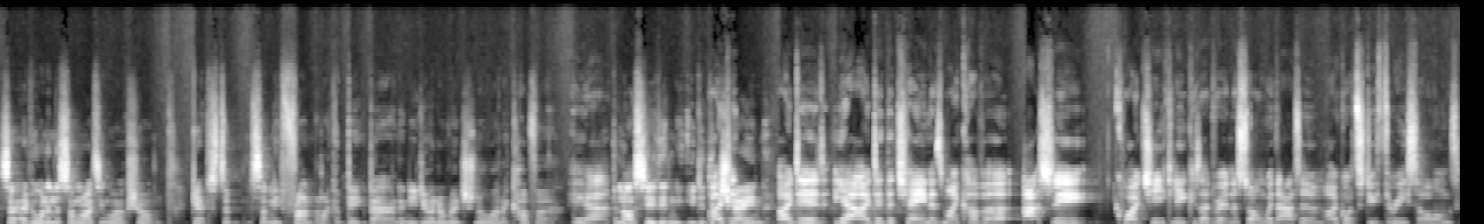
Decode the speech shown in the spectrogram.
So everyone in the songwriting workshop gets to suddenly front like a big band, and you do an original and a cover. Yeah. And last year, didn't you did the I chain? Did, I did, yeah, I did the chain as my cover. Actually, quite cheekily because I'd written a song with Adam. I got to do three songs,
